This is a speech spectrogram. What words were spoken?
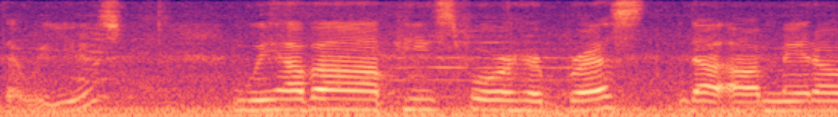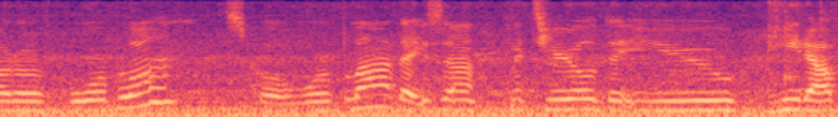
that we use. We have a piece for her breast that are made out of Worbla. It's called Worbla. That is a material that you heat up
